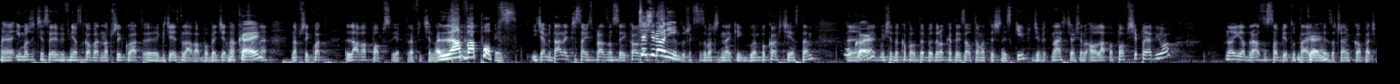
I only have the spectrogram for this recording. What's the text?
E, I możecie sobie wywnioskować na przykład, e, gdzie jest lawa, bo będzie napisane na przykład lava pops, jak traficie na Lava Pops. Więc idziemy dalej, czasami sprawdzam sobie kordy. Cześć, ze Roni! że chcę zobaczyć na jakiej głębokości jestem. E, a Jakbym się dokopał do bedrocka, to jest automatyczny skip. 19, 8, o lava pops się pojawiło. No i od razu sobie tutaj e, zacząłem kopać.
